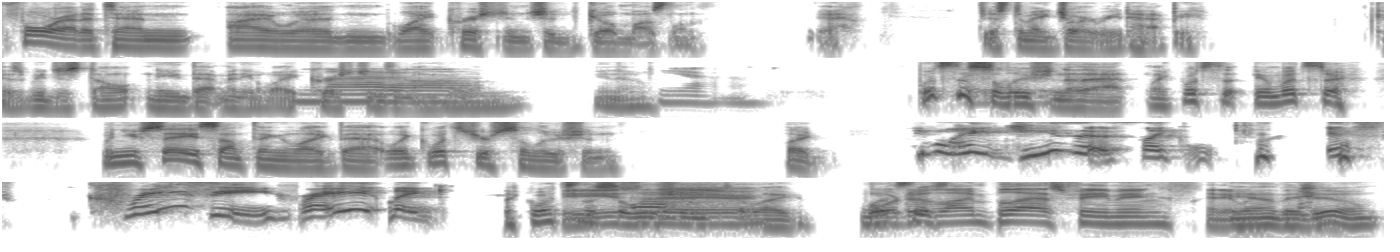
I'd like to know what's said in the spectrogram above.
four out of ten Iowa and white Christians should go Muslim. Yeah, just to make Joy Reid happy, because we just don't need that many white Christians in No. Iowa. You know. yeah. What's the solution to that? Like, what's the and what's the when you say something like that? Like, what's your solution? Like, People hate Jesus. Like it's crazy, right? Like like what's the solution there. to like what's the, Borderline blaspheming. Anyway, Yeah, they do.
